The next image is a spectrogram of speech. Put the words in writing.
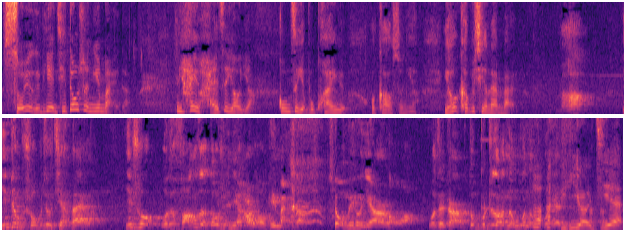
所有的电器都是你买的，你还有孩子要养，工资也不宽裕。我告诉你啊，以后可不行来买。妈，您这么说不就见外了？您说我的房子都是您二老给买的，要没有您二老啊，我在这儿都不知道能不能活下哎去。呦姐，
